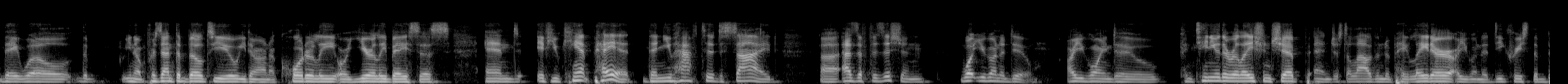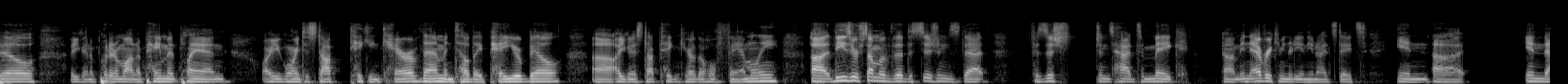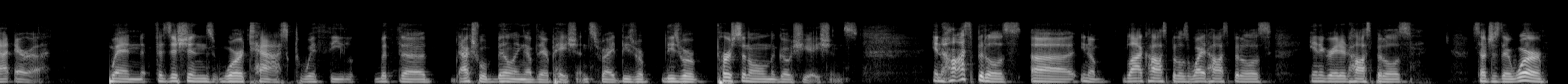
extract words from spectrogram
They will the you know present the bill to you either on a quarterly or yearly basis, and if you can't pay it, then you have to decide uh, as a physician what you're going to do. Are you going to continue the relationship and just allow them to pay later? Are you going to decrease the bill? Are you going to put them on a payment plan? Are you going to stop taking care of them until they pay your bill? Uh, are you going to stop taking care of the whole family? Uh, these are some of the decisions that physicians had to make um, in every community in the United States in uh, in that era, when physicians were tasked with the with the actual billing of their patients. Right? These were these were personal negotiations. In hospitals, uh, you know, black hospitals, white hospitals, integrated hospitals, such as there were,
